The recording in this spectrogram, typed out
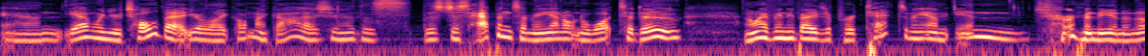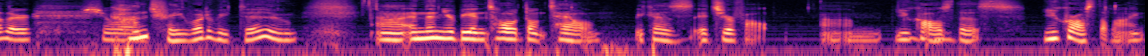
And yeah, when you're told that, you're like, "Oh my gosh, you know this this just happened to me. I don't know what to do. I don't have anybody to protect me. I'm in Germany in another sure. country. What do we do?" Uh, and then you're being told, "Don't tell because it's your fault. Um, you mm-hmm. caused this. You crossed the line."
